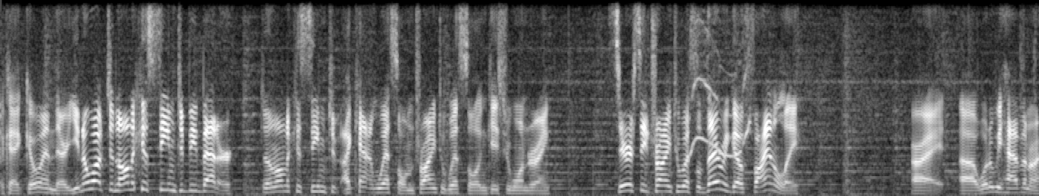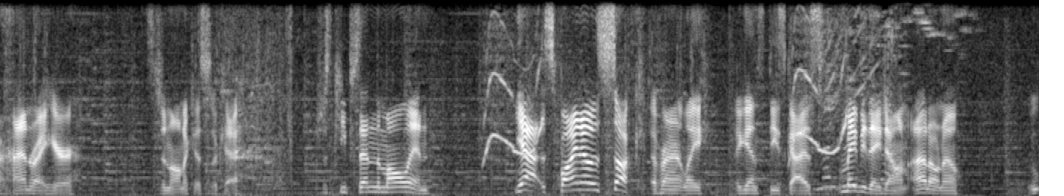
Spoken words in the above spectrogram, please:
Okay, go in there. You know what? Deinonychus seemed to be better. Deinonychus seemed to... I can't whistle. I'm trying to whistle, in case you're wondering. Seriously trying to whistle. There we go, finally. All right, uh, what do we have in our hand right here? It's Deinonychus, okay. Just keep sending them all in. Yeah, Spinos suck, apparently, against these guys. Or maybe they don't. I don't know. Ooh,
